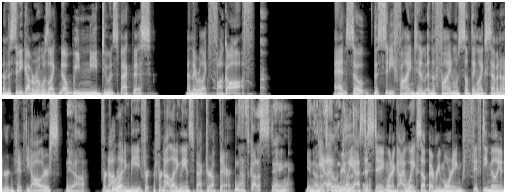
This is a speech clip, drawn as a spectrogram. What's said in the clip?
And the city government was like, no, we need to inspect this. And they were like, fuck off. And so the city fined him, and the fine was something like $750 yeah, for not Really? letting the for, for not letting the inspector up there. and that's got to sting. You know, yeah, that really, gotta has to sting. sting when a guy wakes up every morning $50 million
